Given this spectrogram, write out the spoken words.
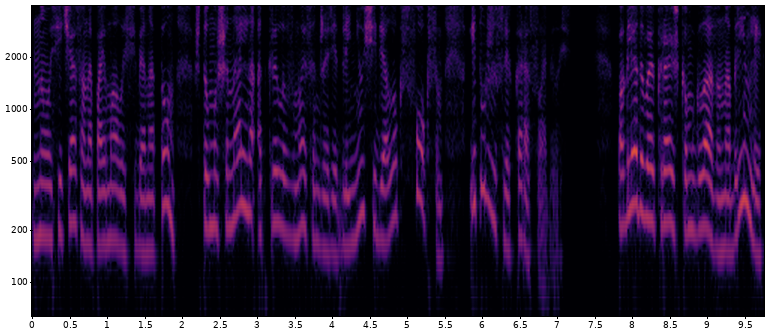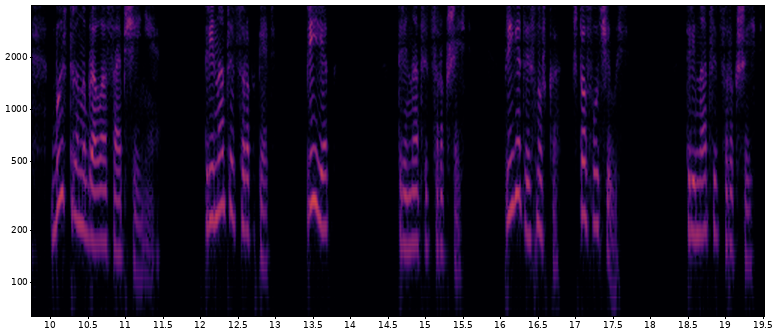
Но сейчас она поймала себя на том, что машинально открыла в мессенджере длиннющий диалог с Фоксом и тут же слегка расслабилась. Поглядывая краешком глаза на Бринли, быстро набрала сообщение. 13.45. «Привет. 13.46. «Привет, Веснушка. Что случилось?» 13.46.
